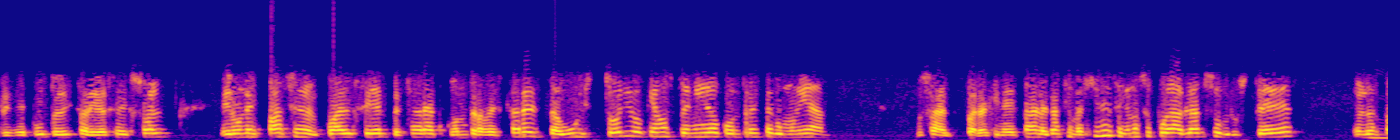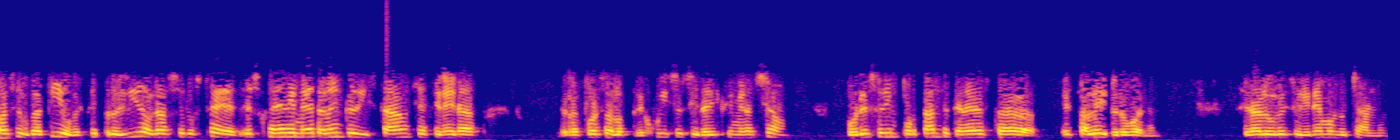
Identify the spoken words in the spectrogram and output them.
desde el punto de vista de la diversidad sexual, era un espacio en el cual se empezar a contrarrestar el tabú histórico que hemos tenido contra esta comunidad o sea, para quienes están en la casa, imagínense que no se puede hablar sobre ustedes en los mm. espacios educativos, que esté prohibido hablar sobre ustedes. Eso genera inmediatamente distancia, genera refuerza los prejuicios y la discriminación. Por eso es importante tener esta, esta ley, pero bueno, será algo que seguiremos luchando.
